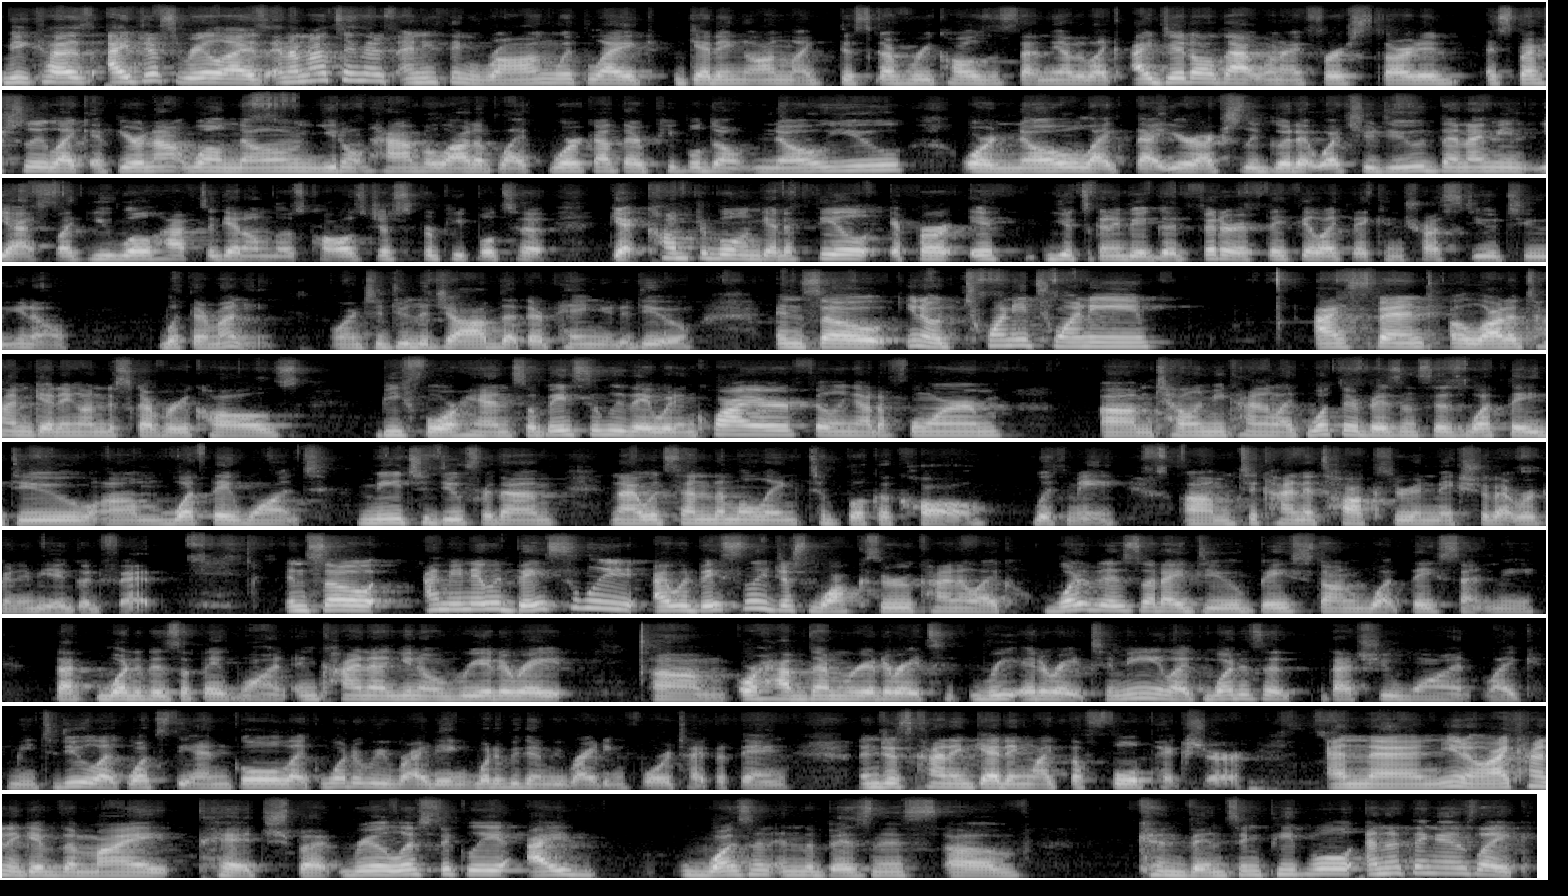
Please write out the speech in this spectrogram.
because I just realized, and I'm not saying there's anything wrong with like getting on like discovery calls, this, that, and the other. Like I did all that when I first started, especially like if you're not well known, you don't have a lot of like work out there, people don't know you or know like that you're actually good at what you do, then I mean, yes, like you will have to get on those calls just for people to get comfortable and get a feel if or if it's going to be a good fit or if they feel like they can trust you to, you know, with their money or to do the mm-hmm. job that they're paying you to do. And so, you know, 2020 I spent a lot of time getting on discovery calls beforehand. So basically, they would inquire, filling out a form, um, telling me kind of like what their business is, what they do, um, what they want me to do for them. And I would send them a link to book a call with me um, to kind of talk through and make sure that we're going to be a good fit. And so, I mean, it would basically, I would basically just walk through kind of like what it is that I do based on what they sent me, that what it is that they want, and kind of, you know, reiterate um, or have them reiterate reiterate to me like what is it that you want like me to do? Like what's the end goal? Like what are we writing? What are we going to be writing for type of thing? And just kind of getting like the full picture. And then you know i kind of give them my pitch but realistically i wasn't in the business of convincing people. And the thing is like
